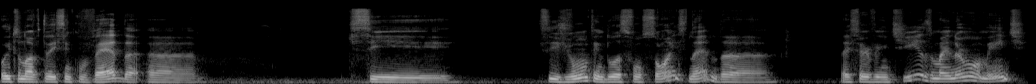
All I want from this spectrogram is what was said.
8935 veda uh, que se, que se juntem duas funções, né, da, das serventias, mas normalmente,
